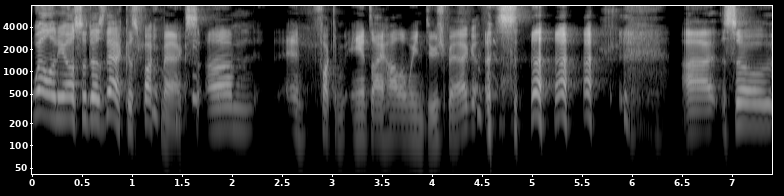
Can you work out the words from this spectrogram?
well, and he also does that because fuck Max. um, and fucking anti Halloween douchebag. uh, so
